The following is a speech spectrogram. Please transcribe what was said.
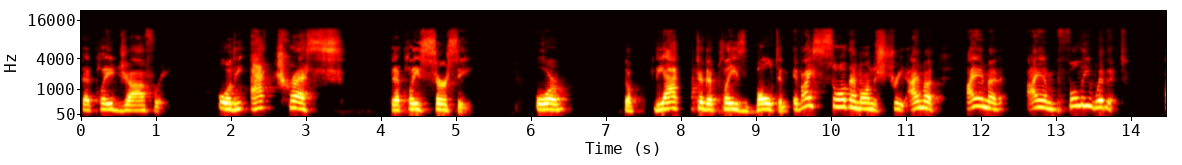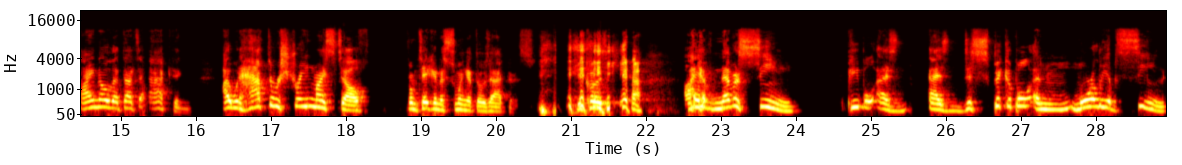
that played Joffrey, or the actress that plays Cersei, or the the actor that plays Bolton. If I saw them on the street, I'm a I am a I am fully with it. I know that that's acting. I would have to restrain myself from taking a swing at those actors because yeah, I have never seen people as as despicable and morally obscene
